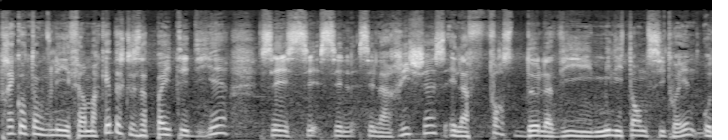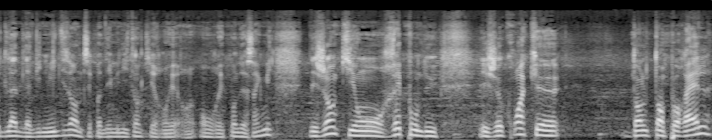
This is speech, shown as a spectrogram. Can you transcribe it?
très content que vous l'ayez fait remarquer parce que ça n'a pas été dit hier. C'est- C'est c'est- c'est la richesse et la force de la vie militante citoyenne, au-delà de la vie militante. C'est pas des militants qui ont répondu à 5000, des gens qui ont répondu. Et je crois que dans le temporel,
